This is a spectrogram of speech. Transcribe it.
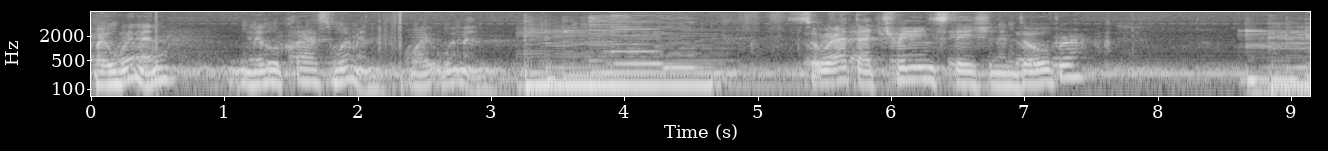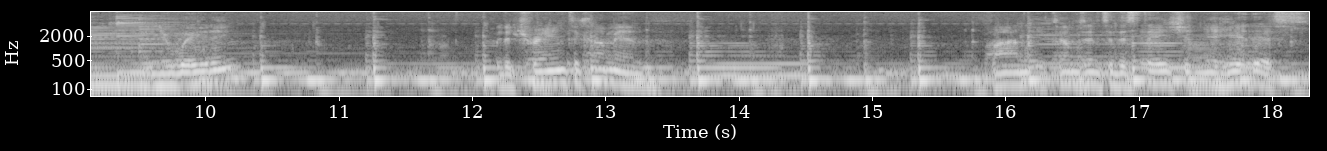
by women, middle class women, white women. So we're at that train station in Dover, and you're waiting for the train to come in. Finally, it comes into the station, you hear this.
